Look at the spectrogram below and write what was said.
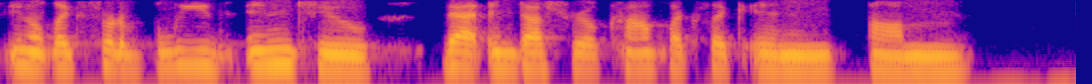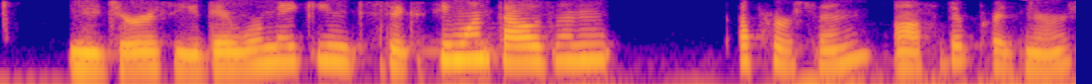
you know like sort of bleeds into that industrial complex like in um, New Jersey, they were making sixty-one thousand a person off of their prisoners.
